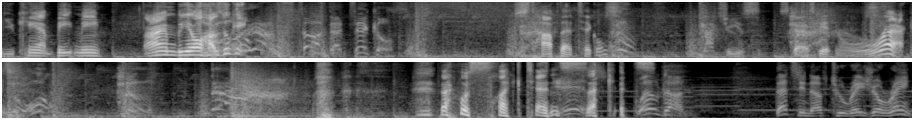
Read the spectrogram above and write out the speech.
You can't beat me. I'm Ryo Hazuki. Stop, that tickles! Stop that tickles. Jeez, this guy's getting wrecked. that was like 10 Yes, seconds. Well done. That's enough to raise your rank.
